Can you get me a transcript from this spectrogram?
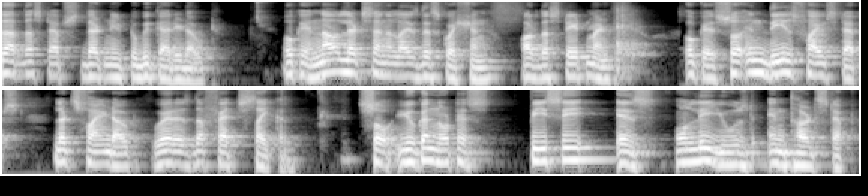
are the steps that need to be carried out. Okay, now let's analyze this question or the statement. Okay, so in these five steps, let's find out where is the fetch cycle. So you can notice PC is only used in third step.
